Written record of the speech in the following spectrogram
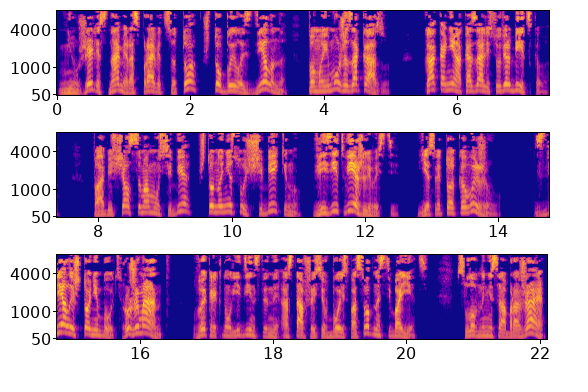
Неужели с нами расправится то, что было сделано по моему же заказу? Как они оказались у Вербицкого? Пообещал самому себе, что нанесу Щебекину визит вежливости, если только выживу. «Сделай что-нибудь, Ружемант!» — выкрикнул единственный оставшийся в боеспособности боец. Словно не соображая,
